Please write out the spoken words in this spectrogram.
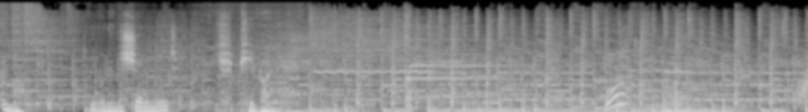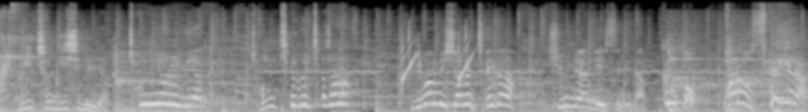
설마 이번에 미션은 뭐지? 비번이 어? 2021년 청년을 위한 정책을 찾아라. 이번 미션은 제가 준비한 게 있습니다. 그것도 바로 세 개나.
